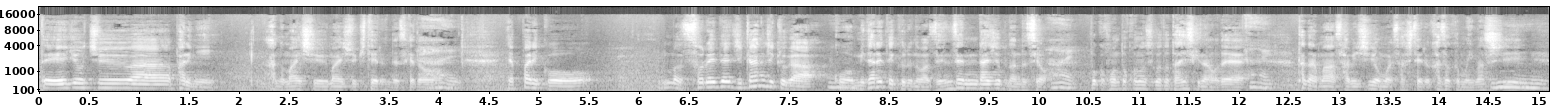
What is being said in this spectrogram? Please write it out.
で営業中はパリにあの毎週毎週来てるんですけど、はい、やっぱりこうまあ、それで時間軸がこう乱れてくるのは全然大丈夫なんですよ、うんはい、僕本当この仕事大好きなので、はい、ただまあ寂しい思いさせている家族もいますし、うん、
